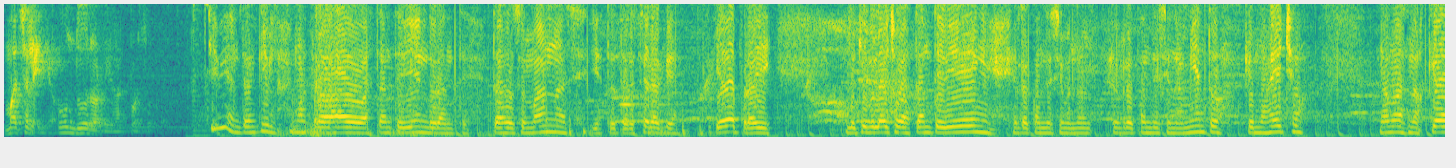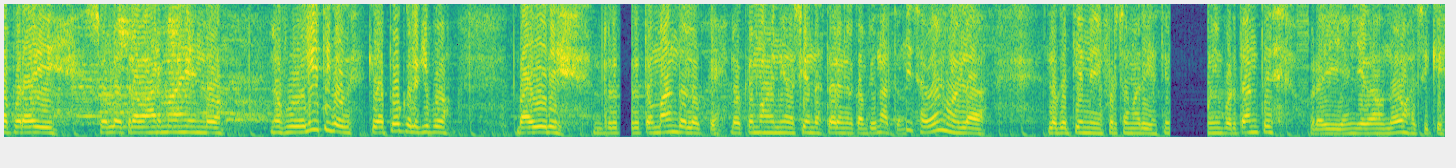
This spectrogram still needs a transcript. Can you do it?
Machaleño. Un duro rival, por supuesto. Sí, bien, tranquilo. Hemos trabajado bastante bien durante estas dos semanas y esta tercera que queda por ahí. El equipo lo ha hecho bastante bien, el recondicionamiento, el recondicionamiento que hemos hecho. Nada más nos queda por ahí solo trabajar más en lo, lo futbolístico, que de a poco el equipo va a ir retomando lo que, lo que hemos venido haciendo hasta ahora en el campeonato. Y sabemos la, lo que tiene Fuerza Amarilla, tiene muy importantes, por ahí han llegado nuevos, así que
